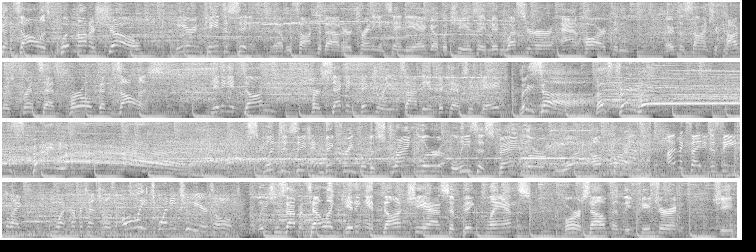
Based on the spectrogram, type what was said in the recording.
Gonzalez putting on a show here in Kansas City. Yeah, we talked about her training in San Diego, but she is a Midwesterner at heart, and there's a sign. Chicago's Princess Pearl Gonzalez getting it done. Her second victory inside the Invicta FC cage. Lisa, the Strangler Spangler! Split decision victory for the Strangler, Lisa Spangler. What a fight. I'm excited to see like what her potential is. Only 22 years old. Alesha Zappitella getting it done. She has some big plans for herself in the future, and she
